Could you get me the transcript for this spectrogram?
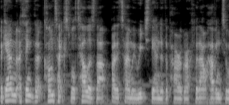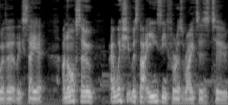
Again, I think that context will tell us that by the time we reach the end of the paragraph without having to overtly say it. And also, I wish it was that easy for us writers to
